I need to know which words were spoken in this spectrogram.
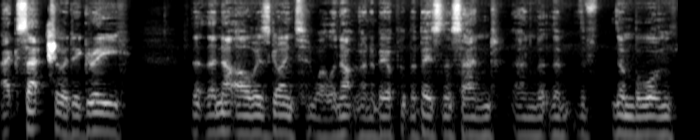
accept to a degree that they're not always going to. Well, they're not going to be up at the business end, and that the, the number one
